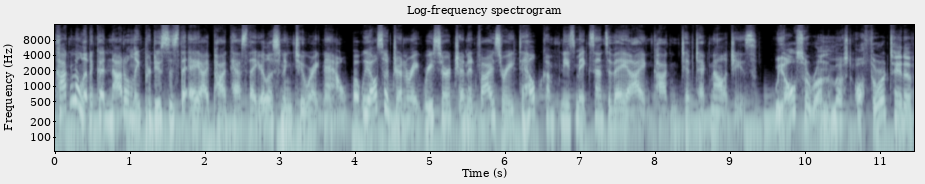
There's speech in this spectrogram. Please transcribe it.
Cognilytica not only produces the AI podcast that you're listening to right now, but we also generate research and advisory to help companies make sense of AI and cognitive technologies. We also run the most authoritative,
